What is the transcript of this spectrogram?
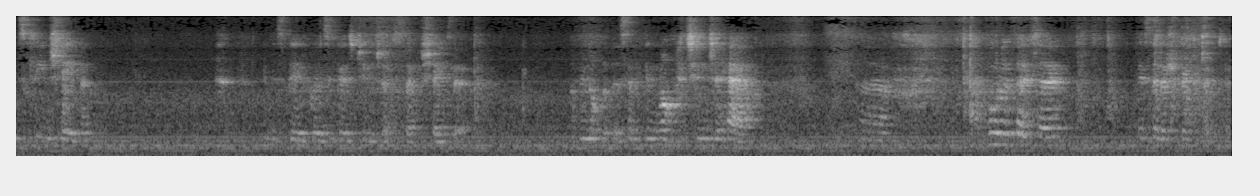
He's clean shaven. If his beard grows, goes ginger, so he shaves it. I mean, not that there's anything wrong with ginger hair. Uh, Border photo is a spring photo.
